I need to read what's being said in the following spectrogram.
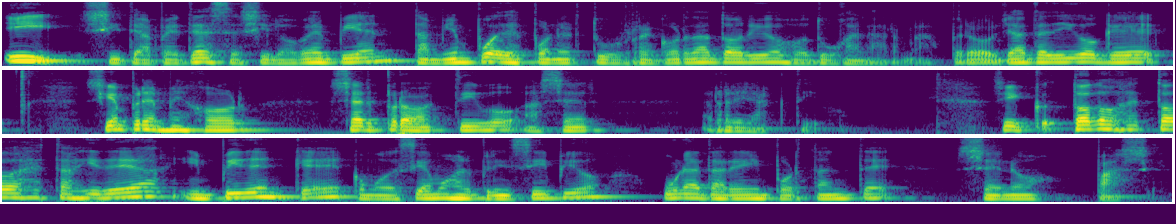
Y si te apetece, si lo ves bien, también puedes poner tus recordatorios o tus alarmas. Pero ya te digo que siempre es mejor ser proactivo a ser reactivo. Sí, todas estas ideas impiden que, como decíamos al principio, una tarea importante se nos pase.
